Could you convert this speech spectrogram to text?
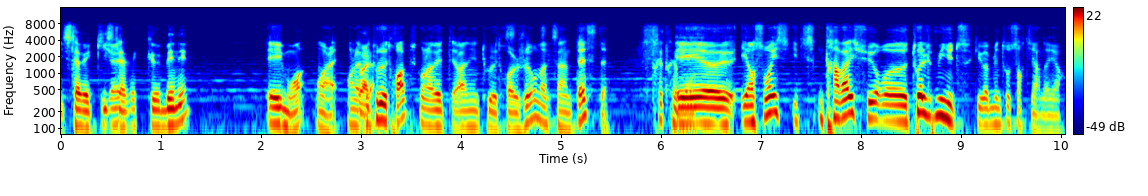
c'est avec qui Il C'est avec euh, Bene. Et moi, voilà. On l'a Voilà. tous les trois, puisqu'on avait terminé tous les trois le jeu. On a fait un test. Très très Et, bon. euh, et en ce moment, il, il- il travaille sur euh, 12 minutes, qui va bientôt sortir d'ailleurs.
